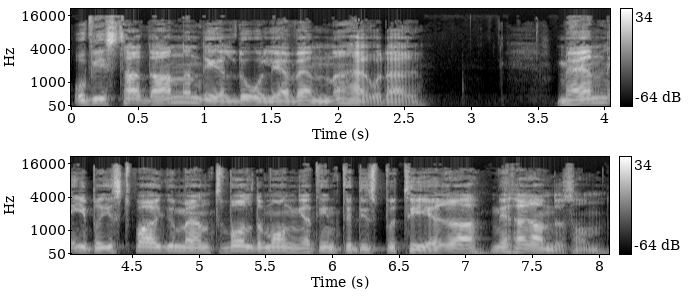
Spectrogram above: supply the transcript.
Och visst hade han en del dåliga vänner här och där. Men i brist på argument valde många att inte disputera med herr Andersson.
